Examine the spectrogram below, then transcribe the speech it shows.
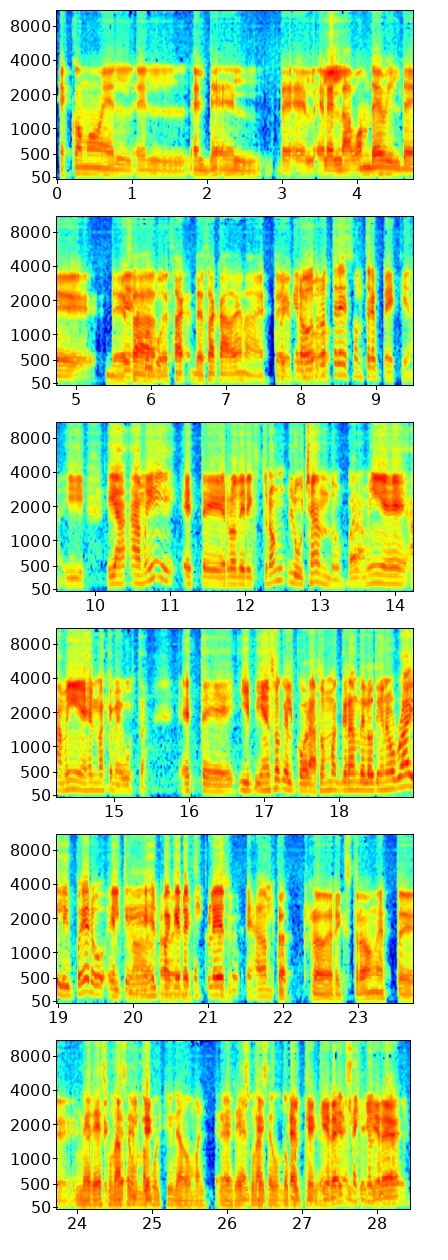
es como el, el, el, el, el, eslabón débil de, de, esa, de, esa, de esa cadena. Este, Porque los otros tres son tres bestias. Y, y a, a, mí, este, Roderick Strong luchando, para mí es, a mí es el más que me gusta. Este, y pienso que el corazón más grande lo tiene O'Reilly, pero el que es el paquete completo es Adam Cole. Roderick Strong este merece una segunda oportunidad Omar. merece una segunda oportunidad el que quiere el, que quiere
